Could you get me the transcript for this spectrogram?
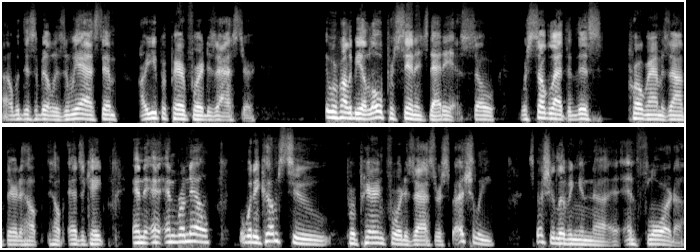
uh, with disabilities and we asked them, Are you prepared for a disaster? It would probably be a low percentage that is. So we're so glad that this program is out there to help help educate. And and, and Ronell, when it comes to preparing for a disaster, especially especially living in uh, in Florida,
